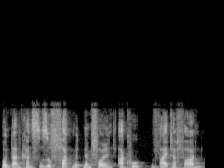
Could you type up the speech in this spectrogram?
Und dann kannst du sofort mit einem vollen Akku weiterfahren.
